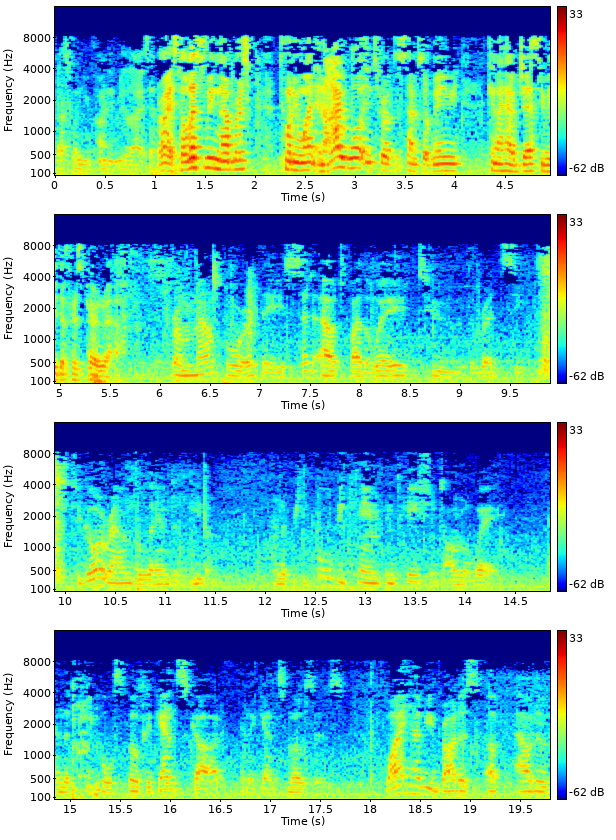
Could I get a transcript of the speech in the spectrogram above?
That's when you finally realize that. All right, so let's read Numbers 21, and I will interrupt this time. So maybe can I have Jesse read the first paragraph? From Mount Hor, they set out by the way to the Red Sea to go around the land of Edom, and the people became impatient on the way, and the people spoke against God and against Moses. Why have you brought us up out of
